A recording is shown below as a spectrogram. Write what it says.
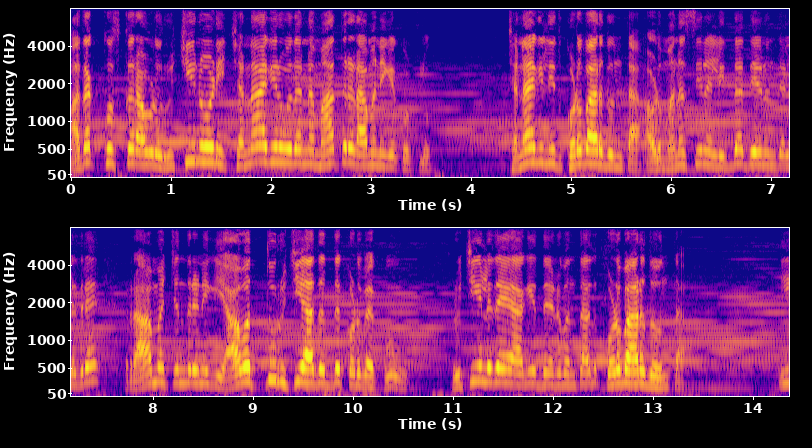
ಅದಕ್ಕೋಸ್ಕರ ಅವಳು ರುಚಿ ನೋಡಿ ಚೆನ್ನಾಗಿರುವುದನ್ನು ಮಾತ್ರ ರಾಮನಿಗೆ ಕೊಟ್ಲು. ಚೆನ್ನಾಗಿಲ್ಲಿದ್ದು ಕೊಡಬಾರದು ಅಂತ. ಅವಳು ಮನಸ್ಸಿನಲ್ಲಿ ಇದ್ದದ್ದೇನು ಅಂತ ಹೇಳಿದ್ರೆ, ರಾಮಚಂದ್ರನಿಗೆ ಯಾವತ್ತೂ ರುಚಿಯಾದದ್ದು ಕೊಡಬೇಕು. ರುಚಿ ಇಲ್ಲದೆ ಆಗಿದ್ದಿರುವಂತಹದ್ದು ಕೊಡಬಾರದು ಅಂತ. ಈ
